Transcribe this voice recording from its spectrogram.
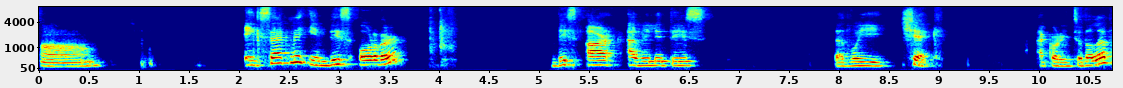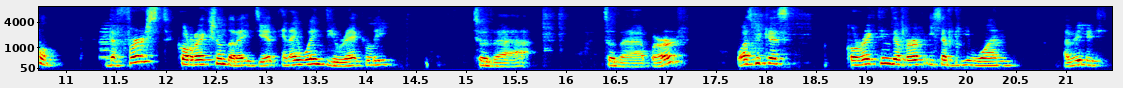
um, exactly in this order, these are abilities that we check according to the level. The first correction that I did, and I went directly to the to the verb, was because correcting the verb is a B1 ability.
